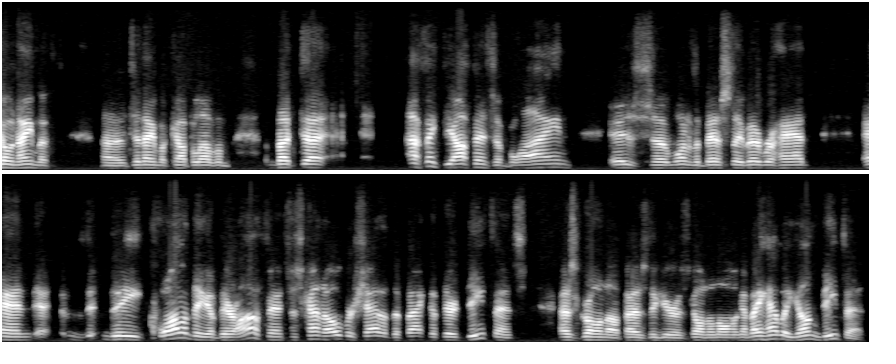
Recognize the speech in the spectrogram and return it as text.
Joe Namath, uh, to name a couple of them. But uh, I think the offensive line is uh, one of the best they've ever had and uh, the quality of their offense has kind of overshadowed the fact that their defense has grown up as the year has gone along, and they have a young defense.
